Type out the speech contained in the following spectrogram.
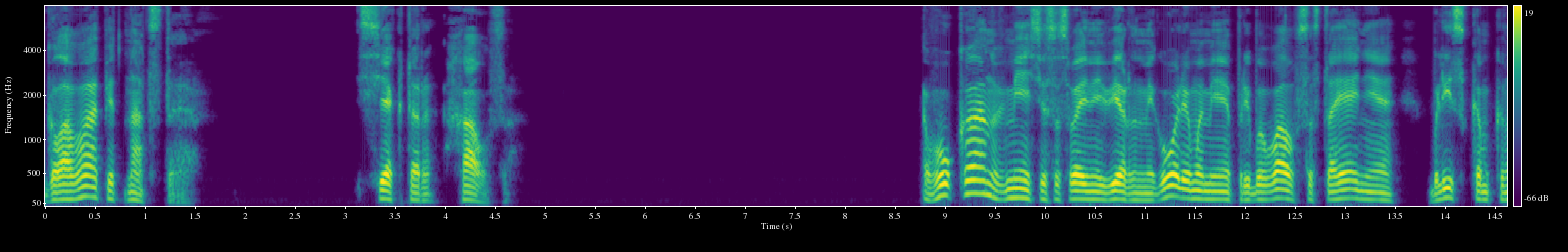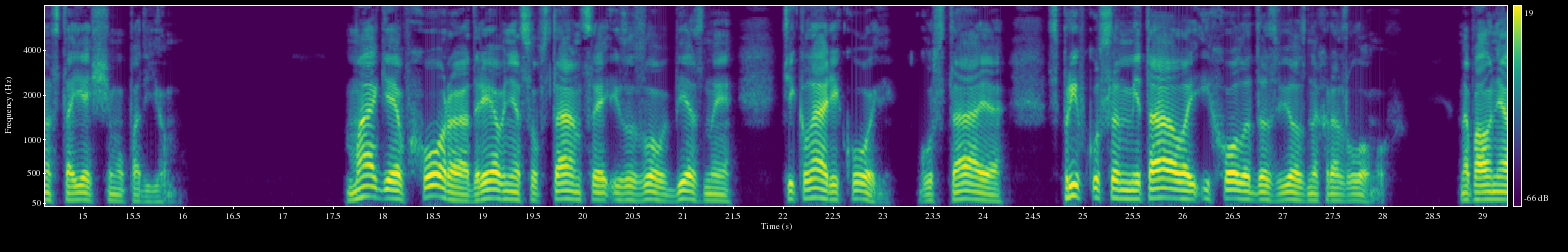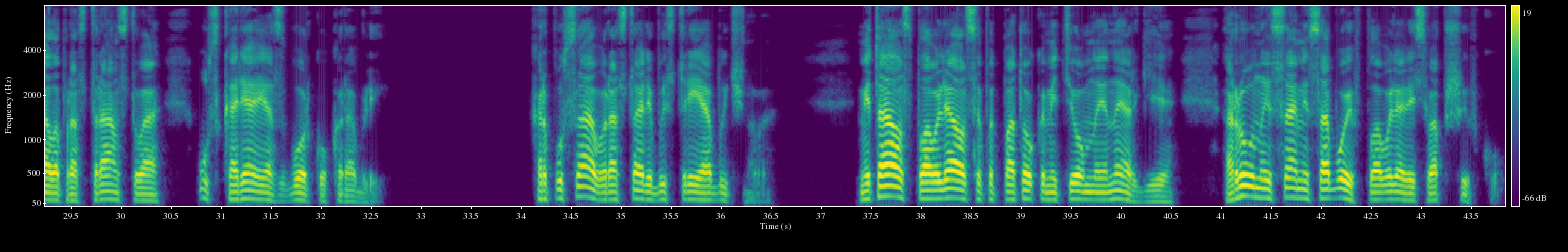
Глава пятнадцатая. Сектор хаоса. Вулкан вместе со своими верными големами пребывал в состоянии, близком к настоящему подъему. Магия Вхора, древняя субстанция из узлов бездны, текла рекой, густая, с привкусом металла и холода звездных разломов наполняла пространство, ускоряя сборку кораблей. Корпуса вырастали быстрее обычного. Металл сплавлялся под потоками темной энергии, руны сами собой вплавлялись в обшивку.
